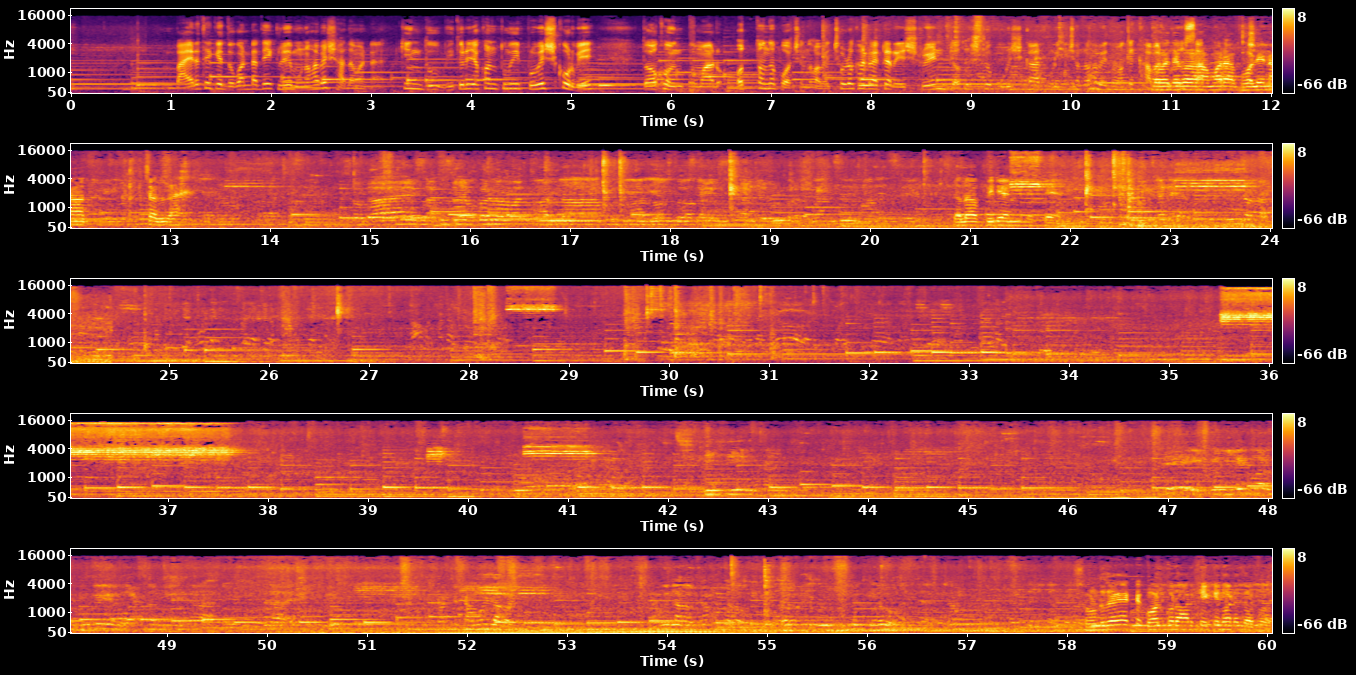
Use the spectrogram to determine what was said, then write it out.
বাইরে থেকে দোকানটা দেখলে মনে হবে সাদামাটা কিন্তু ভিতরে যখন তুমি প্রবেশ করবে তখন তোমার অত্যন্ত পছন্দ হবে ছোটখাটো একটা রেস্টুরেন্ট যথেষ্ট পরিষ্কার পরিচ্ছন্ন হবে তোমাকে খাবার और देखो हमारा भोलेनाथ चल रहा है चलो अब बिरयानी लेते हैं সন্টু জায়গায় একটা গল করে আর কে ধরে দেখো।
